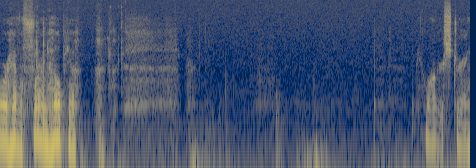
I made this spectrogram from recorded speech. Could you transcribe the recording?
or have a friend help you. longer string.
